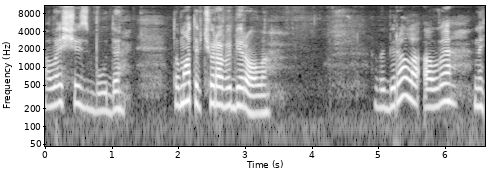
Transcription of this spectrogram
Але щось буде. Томати вчора вибирала. Вибирала, але не,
